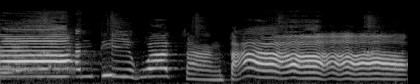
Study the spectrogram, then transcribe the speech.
啊！的我长大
